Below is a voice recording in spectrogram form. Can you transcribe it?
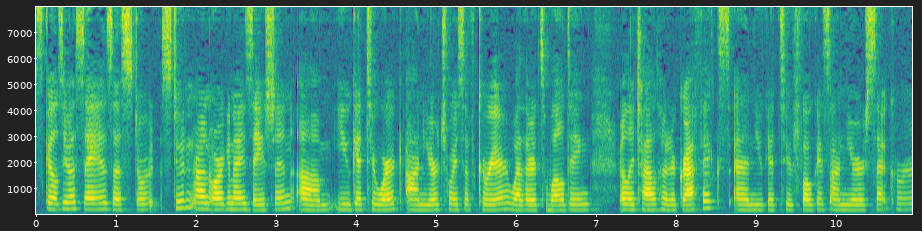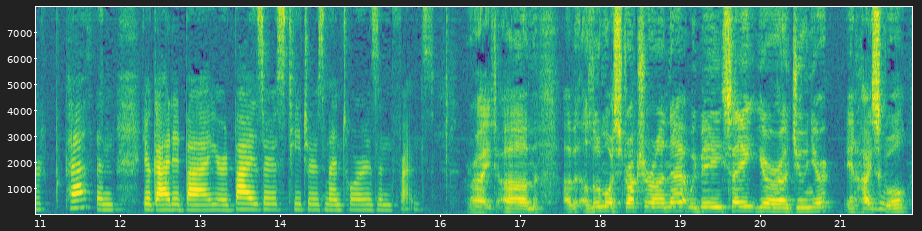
Skills USA is a student-run organization. Um, you get to work on your choice of career, whether it's welding, early childhood, or graphics, and you get to focus on your set career path, and you're guided by your advisors, teachers, mentors, and friends. Right. Um, a, a little more structure on that would be, say you're a junior in high school.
